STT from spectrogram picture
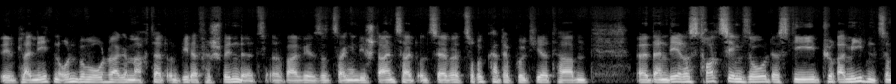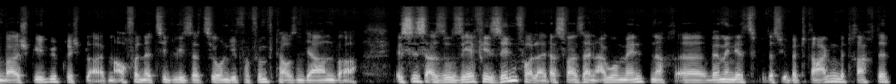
den Planeten unbewohnbar gemacht hat und wieder verschwindet, äh, weil wir sozusagen in die Steinzeit uns selber zurückkatapultiert haben, äh, dann wäre es trotzdem so, dass die Pyramiden zum Beispiel übrig bleiben, auch von der Zivilisation, die vor 5000 Jahren war. Es ist also sehr viel sinnvoller, das war sein Argument nach, äh, wenn man jetzt das Übertragen betrachtet,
